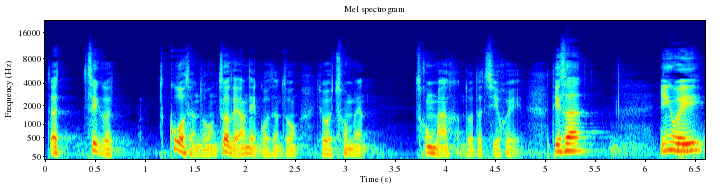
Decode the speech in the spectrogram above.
在这个过程中，这两点过程中就会充满充满很多的机会。第三，因为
